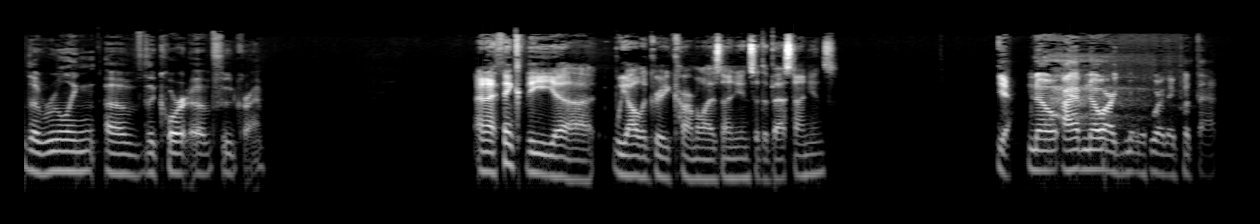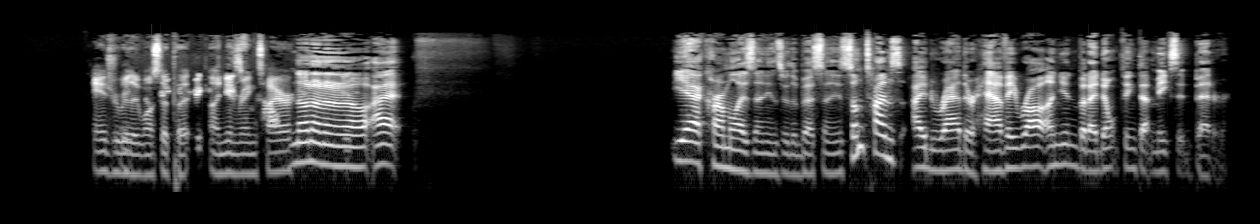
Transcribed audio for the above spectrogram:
the ruling of the court of food crime And I think the uh, we all agree caramelized onions are the best onions. yeah, no, I have no argument with where they put that. Andrew really wants to put onion rings higher. No, no, no, no, no. I. Yeah, caramelized onions are the best onions. Sometimes I'd rather have a raw onion, but I don't think that makes it better.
